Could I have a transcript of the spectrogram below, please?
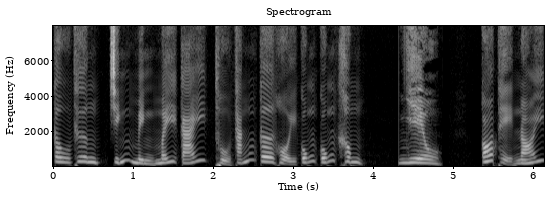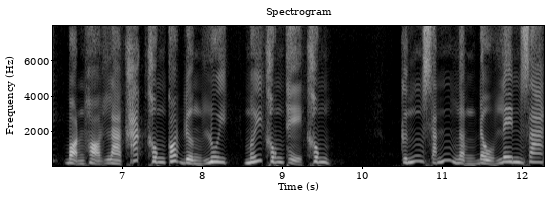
Câu thương chính mình mấy cái, thủ thắng cơ hội cũng cũng không nhiều. Có thể nói bọn họ là khác không có đường lui, mới không thể không. Cứng rắn ngẩng đầu lên ra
